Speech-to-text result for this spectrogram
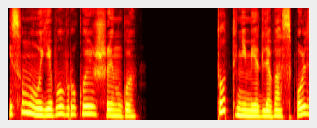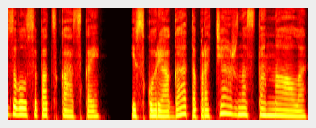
и сунул его в руку Ишингу. Тот немедля воспользовался подсказкой, и вскоре Агата протяжно стонала,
